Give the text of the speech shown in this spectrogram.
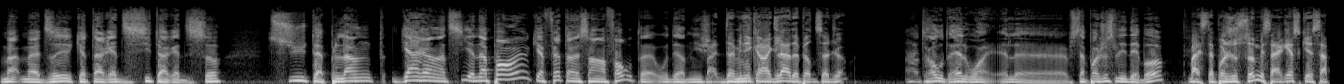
me dire que t'aurais dit ci, t'aurais dit ça. Tu te plantes, garanti. Il n'y en a pas un qui a fait un sans faute euh, au dernier ben, Dominique Anglade a perdu sa job. Entre autres, elle, ouais. Elle, euh, c'était pas juste les débats. Ben, c'était pas juste ça, mais ça reste que sa,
